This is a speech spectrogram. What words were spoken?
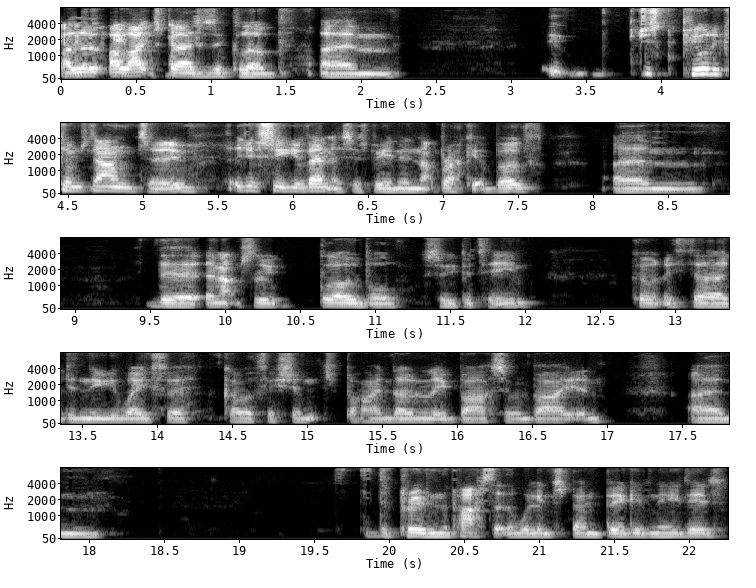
I, lo- I like Spurs as a club. Um, it just purely comes down to I just see Juventus as being in that bracket above. Um, the an absolute global super team, currently third in the UEFA coefficients behind only Barca and Bayern. Um, they've proven in the past that they're willing to spend big if needed.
